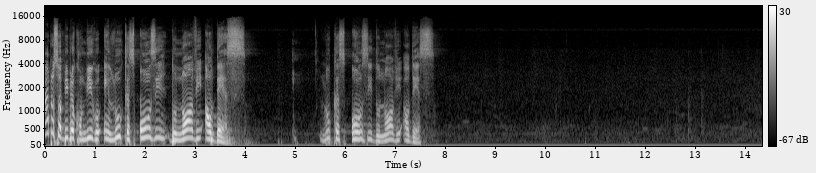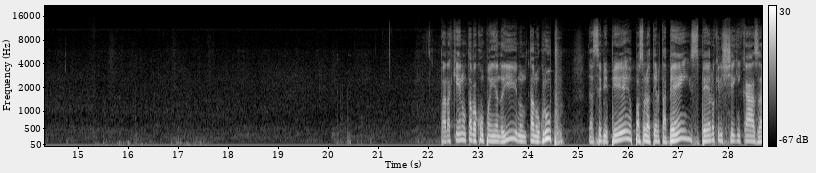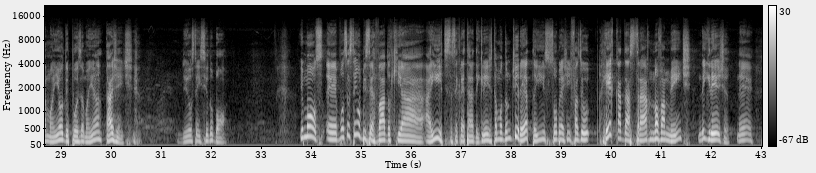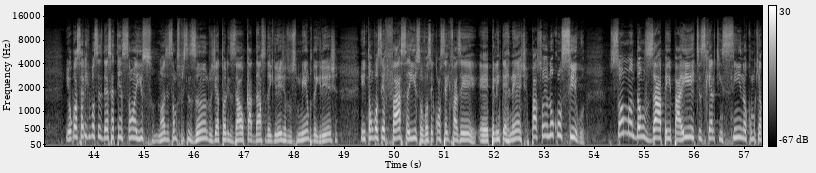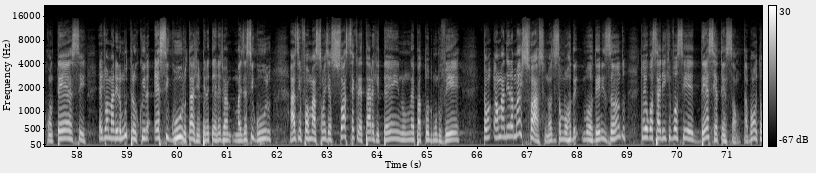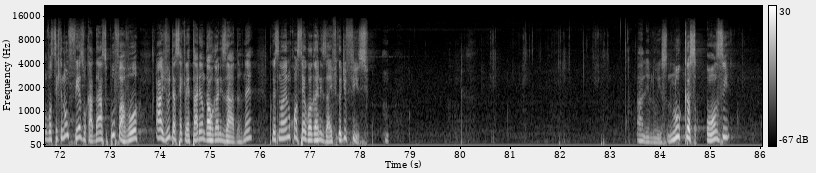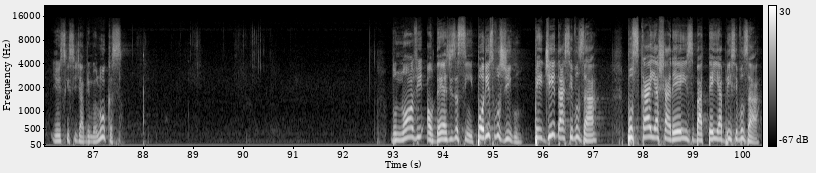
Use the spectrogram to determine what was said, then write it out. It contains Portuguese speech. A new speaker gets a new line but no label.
Abra sua Bíblia comigo em Lucas 11, do 9 ao 10. Lucas 11, do 9 ao 10. Para quem não estava acompanhando aí, não está no grupo da CBP, o pastor Leotério está bem. Espero que ele chegue em casa amanhã ou depois da manhã, tá, gente? Deus tem sido bom. Irmãos, é, vocês têm observado que a, a IRTS, a secretária da igreja, está mandando direto aí sobre a gente fazer o recadastrar novamente na igreja, né? E eu gostaria que vocês dessem atenção a isso. Nós estamos precisando de atualizar o cadastro da igreja, dos membros da igreja. Então você faça isso, você consegue fazer é, pela internet. Passou, eu não consigo. Só mandar um zap aí para a IRTS, que ela te ensina como que acontece. É de uma maneira muito tranquila. É seguro, tá, gente? Pela internet, mas é seguro. As informações é só a secretária que tem, não é para todo mundo ver. Então, é uma maneira mais fácil. Nós estamos modernizando. Então, eu gostaria que você desse atenção, tá bom? Então, você que não fez o cadastro, por favor, ajude a secretária a andar organizada, né? Porque senão eu não consigo organizar e fica difícil. Aleluia. Lucas 11. E eu esqueci de abrir meu Lucas. Do 9 ao 10 diz assim: Por isso vos digo: pedi e dar-se-vos-á, buscai e achareis, batei e abrir-se-vos-á.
